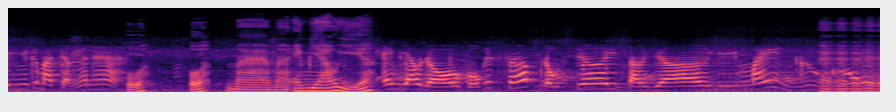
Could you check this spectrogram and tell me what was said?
y như cái ma trận anh ha. Ủa? Ủa? Mà mà em giao gì á? Em giao đồ của cái shop đồ chơi, tờ giờ gì mấy Ê, ê, ê, ê,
